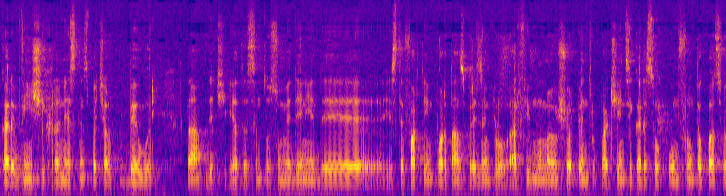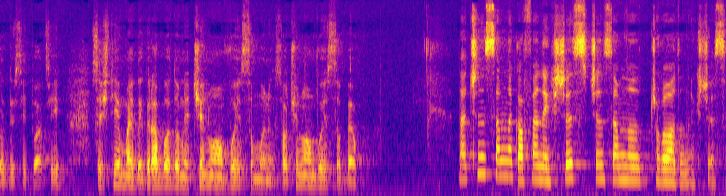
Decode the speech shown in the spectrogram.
care vin și hrănesc în special cu beuri. Da? Deci, iată, sunt o sumedenie de... Este foarte important, spre exemplu, ar fi mult mai ușor pentru pacienții care se confruntă cu astfel de situații să știe mai degrabă, domne, ce nu am voie să mănânc sau ce nu am voie să beau. Dar ce înseamnă cafea în exces? Ce înseamnă ciocolată în exces?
